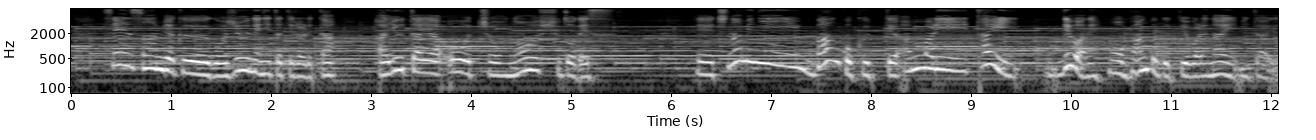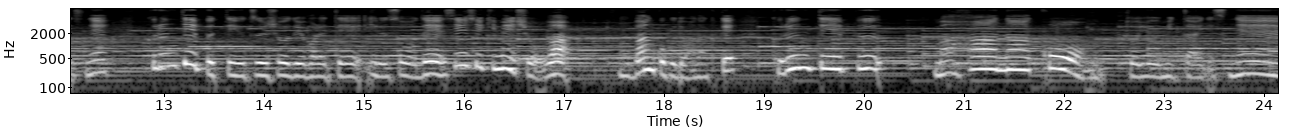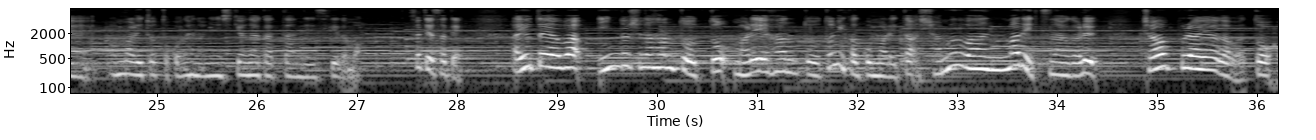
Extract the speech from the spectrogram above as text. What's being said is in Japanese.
1350年に建てられたアユタヤ王朝の首都です、えーちなみにバンコクってあんまりタイではねもうバンコクって呼ばれないみたいですね。クルンテープっていう通称で呼ばれているそうで正式名称はバンコクではなくてクルンテープマハナコーンというみたいですね。あんまりちょっとこの辺の認識はなかったんですけども。さてさて、アユタヤはインドシナ半島とマレー半島とに囲まれたシャム湾までつながるチャオプラヤ川と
